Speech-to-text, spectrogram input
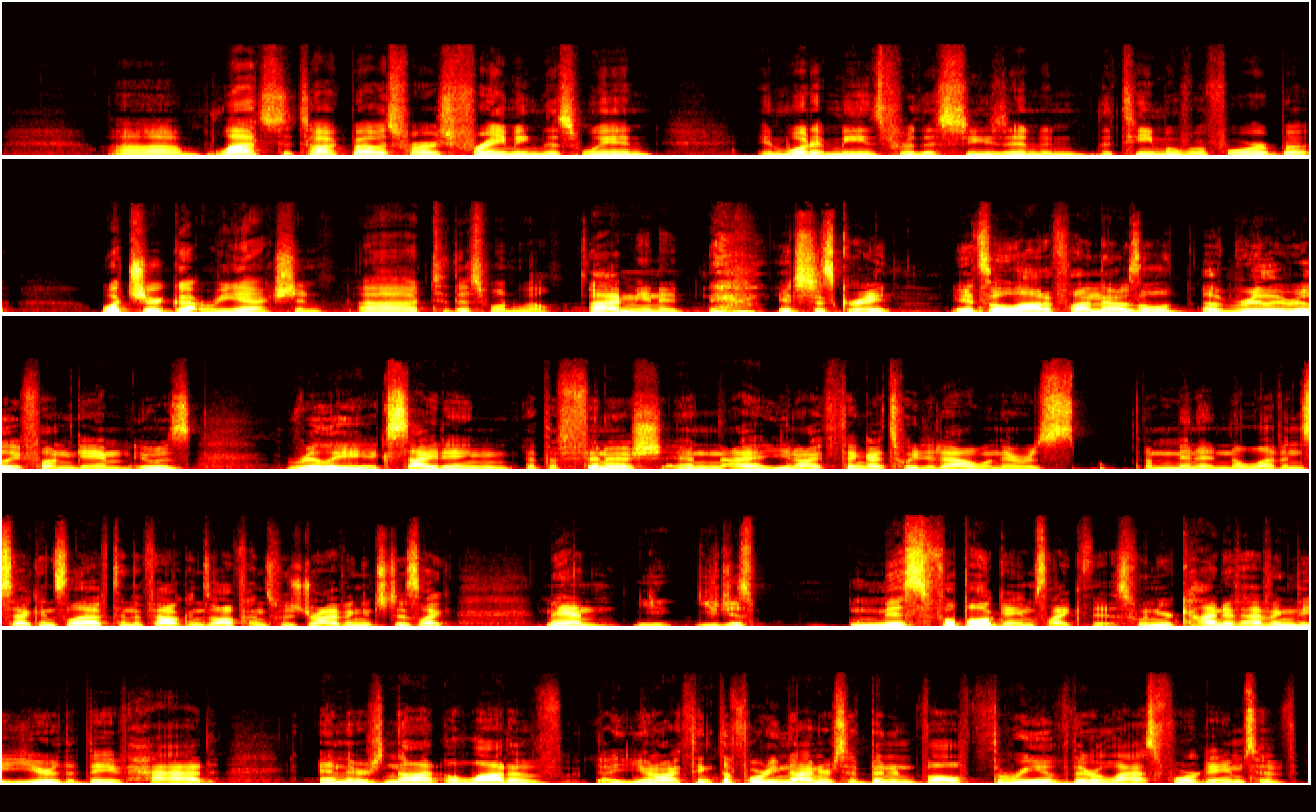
Um, lots to talk about as far as framing this win and what it means for the season and the team moving forward. But what's your gut reaction uh, to this one, Will? I mean, it it's just great. It's a lot of fun. That was a, a really really fun game. It was really exciting at the finish, and I you know I think I tweeted out when there was a minute and 11 seconds left and the Falcons offense was driving. It's just like, man, you, you just miss football games like this when you're kind of having the year that they've had and there's not a lot of you know i think the 49ers have been involved three of their last four games have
